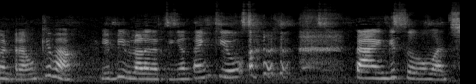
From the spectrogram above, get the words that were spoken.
பண்ணுறேன் ஓகேவா எப்படி இவ்வளோ அழகாக இருக்கீங்க? Thank you thank you so much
